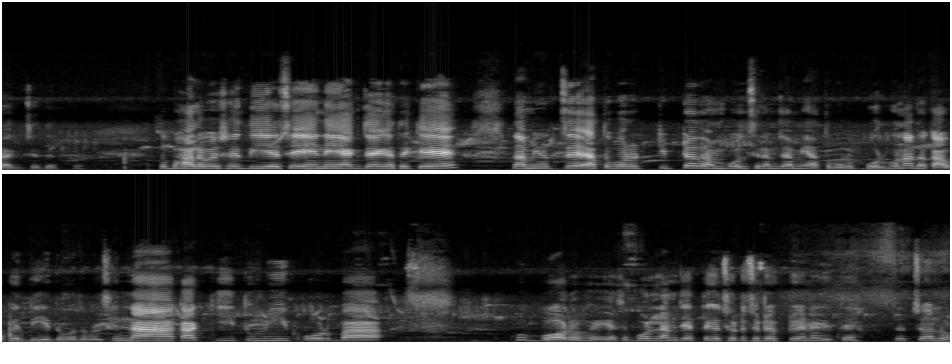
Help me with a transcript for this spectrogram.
লাগছে দেখো। তো ভালোবেসে দিয়েছে, এনে এক জায়গা থেকে আমি হচ্ছে এত বড় টিপটা তো আমি বলছিলাম যে আমি এত বড় পরবো না তো কাউকে দিয়ে দেবো। তো বলছে, না কাকি, তুমি পরবা। খুব বড় হয়ে গেছে। বললাম যে, এর থেকে ছোটো ছোটো একটু এনে দিতে। তো চলো,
